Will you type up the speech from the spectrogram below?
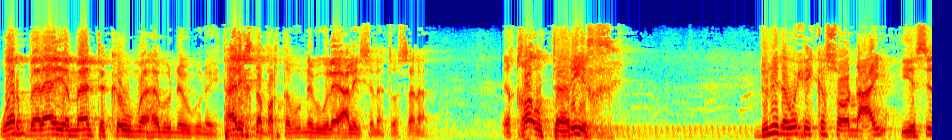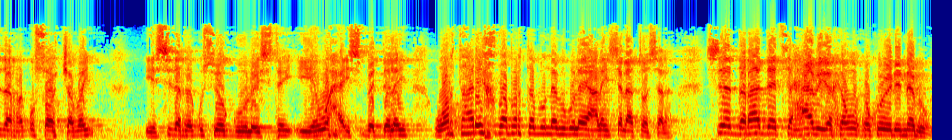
war balaaya maanta kow maaha buu nebigu leeyay taarikhda barta buu nebigu leeyay calayhi salaatu wasalaam iqra'u taariikh. Dunida wixii ka soo dhacay iyo sida rag u soo jabay iyo sida rag u soo guulaystay iyo waxa isbedelay war taariikhda barta buu nebigu leeyay calayhi salaatu wasalaam sida daraaddeed saxaabiga kan wuxuu ku yidhi nebigu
